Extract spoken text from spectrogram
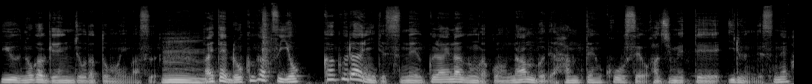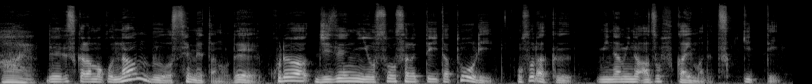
いうのが現状だと思います。大体6月4日ぐらいにですねウクライナ軍がこの南部で反転攻勢を始めているんですね。はい、でですからまあこう南部を攻めたのでこれは事前に予想されていた通りおそらく南のアゾフ海まで突っ切っていって、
